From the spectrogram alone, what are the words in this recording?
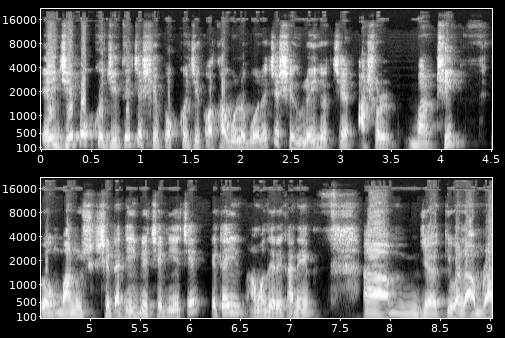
এই যে পক্ষ জিতেছে সে পক্ষ যে কথাগুলো বলেছে সেগুলোই হচ্ছে আসল বা ঠিক এবং মানুষ সেটাকেই বেছে নিয়েছে। এটাই আমাদের এখানে কি বলে আমরা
